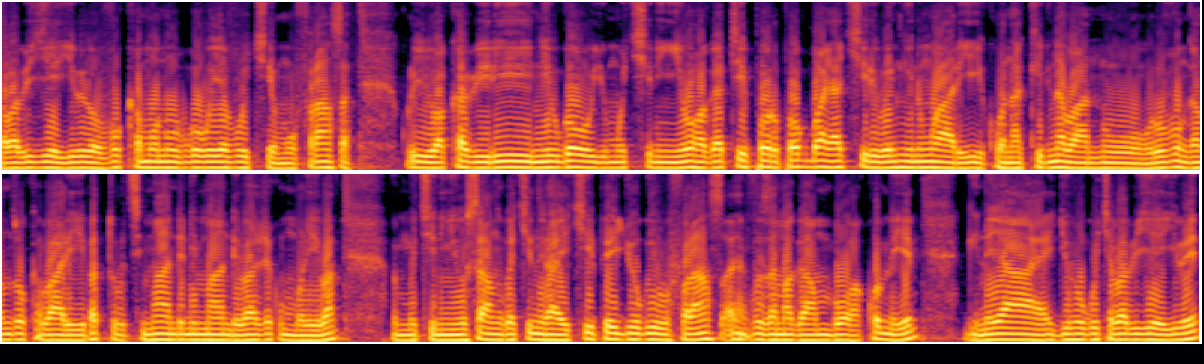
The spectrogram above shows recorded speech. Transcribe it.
ababyeyi be bavukamo n'ubwo we yavukiye mu bufaransa. Kuri uyu wa kabiri ni bwo uyu mukinnyi wo hagati paul pogba yakiriwe nk'intwari ikonakiri n'abantu uruvunganzoka bari baturutse impande n'impande baje kumureba. Uyu mukinnyi usanzwe akinira ikipe y'igihugu y'ubufaransa yavuze amagambo akomeye. Guinea igihugu cy'ababyeyi be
